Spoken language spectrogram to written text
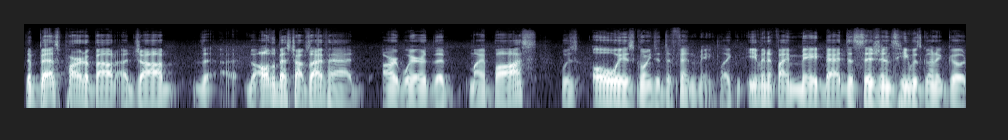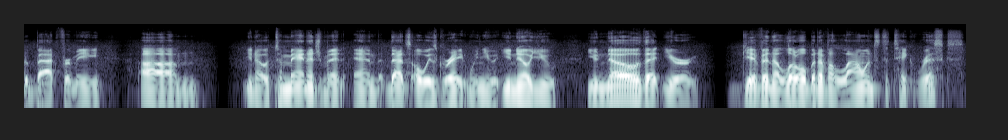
The best part about a job, the, uh, all the best jobs I've had are where the my boss was always going to defend me. Like even if I made bad decisions, he was going to go to bat for me. Um, you know, to management, and that's always great when you you know you you know that you're given a little bit of allowance to take risks,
